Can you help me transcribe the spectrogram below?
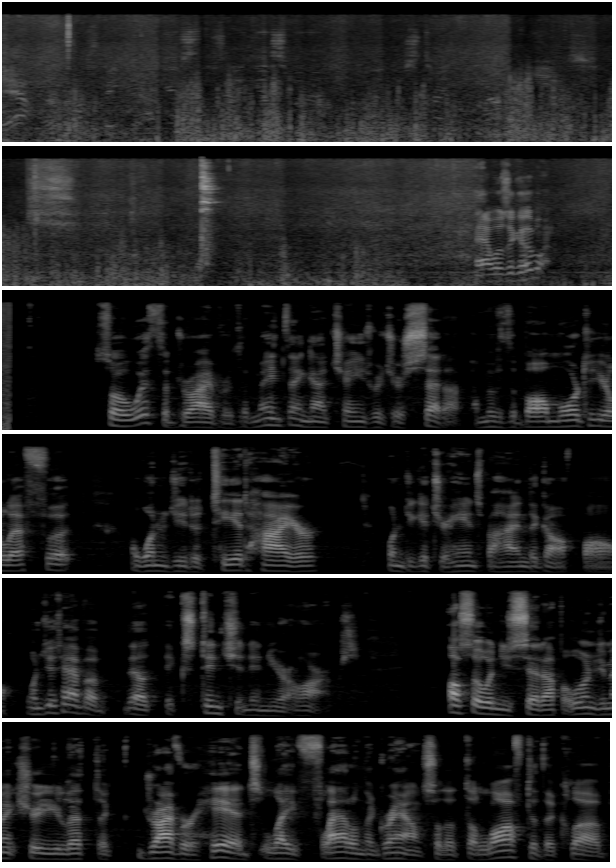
Yeah, there's no speak there. That was a good one. So with the driver, the main thing I changed was your setup. I moved the ball more to your left foot. I wanted you to tee it higher. I wanted you to get your hands behind the golf ball. I wanted you to have a, a extension in your arms. Also, when you set up, I wanted you to make sure you let the driver heads lay flat on the ground so that the loft of the club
